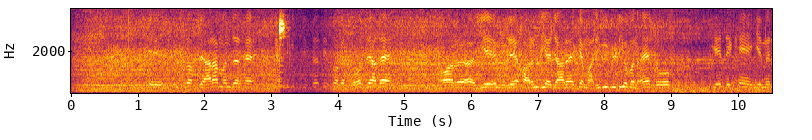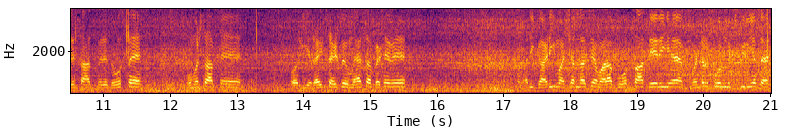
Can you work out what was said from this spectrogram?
کہ اتنا پیارا منظر ہے۔ ٹھنڈ کی شدت اس وقت بہت زیادہ ہے اور یہ مجھے ہارن دیا جا رہا ہے کہ ہماری بھی ویڈیو بنائیں۔ تو یہ دیکھیں، یہ میرے ساتھ میرے دوست ہیں، عمر صاحب ہیں اور یہ رائٹ سائڈ پہ عمیر صاحب بیٹھے ہوئے ہیں۔ ہماری گاڑی ماشاءاللہ سے ہمارا بہت ساتھ دے رہی ہے۔ ونڈرفل ایکسپیرینس ہے۔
